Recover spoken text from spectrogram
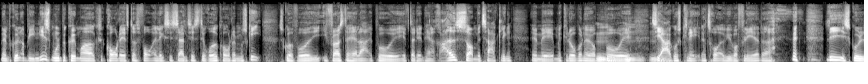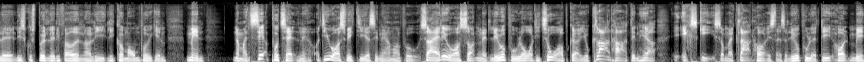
men begynder at blive en lille smule bekymret, og kort efter får Alexis Sanchez det røde kort, han måske skulle have fået i, i første halvleg på, øh, efter den her redsomme takling øh, med, med knopperne op mm, på øh, mm, mm. Thiagos knæ, der tror jeg, vi var flere, der lige, skulle, øh, lige skulle spytte lidt i forhånden og lige, lige komme ovenpå igen. Men når man ser på tallene, og de er jo også vigtige at se nærmere på, så er det jo også sådan, at Liverpool over de to opgør jo klart har den her XG, som er klart højst. Altså Liverpool er det hold med,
